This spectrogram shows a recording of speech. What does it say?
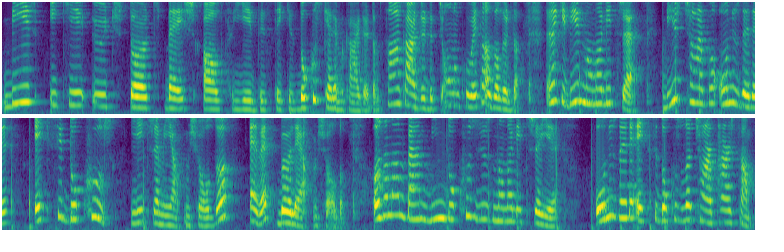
1, 2, 3, 4, 5, 6, 7, 8, 9 kere mi kaydırdım? Sağa kaydırdıkça onun kuvveti azalırdı. Demek ki 1 nanolitre 1 çarpı 10 üzeri eksi 9 litre mi yapmış oldu? Evet böyle yapmış oldu. O zaman ben 1900 nanolitreyi 10 üzeri eksi 9 ile çarparsam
